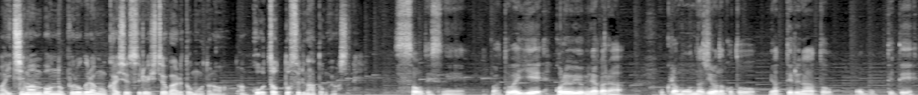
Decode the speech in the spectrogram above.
まあ、1万本のプログラムを回収する必要があると思うとな、こうゾッとするなと思いましたね。そうですね。まあ、とはいえ、これを読みながら、僕らも同じようなことをやってるなと思ってて、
